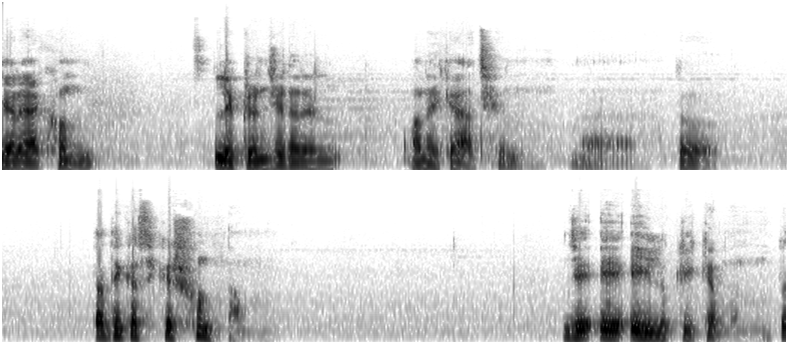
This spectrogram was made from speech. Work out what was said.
যারা এখন লেফটেন্যান্ট জেনারেল অনেকে আছেন তো তাদের কাছ থেকে শুনতাম যে এই লোকটি কেমন। তো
